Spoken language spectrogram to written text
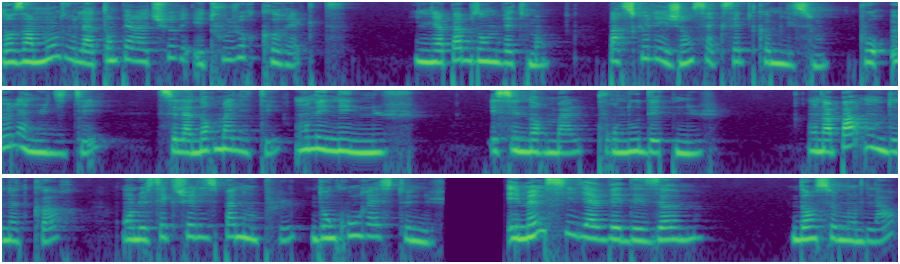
Dans un monde où la température est toujours correcte, il n'y a pas besoin de vêtements, parce que les gens s'acceptent comme ils sont. Pour eux, la nudité, c'est la normalité. On est né nu. Et c'est normal pour nous d'être nus. On n'a pas honte de notre corps, on ne le sexualise pas non plus, donc on reste nu. Et même s'il y avait des hommes dans ce monde-là,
